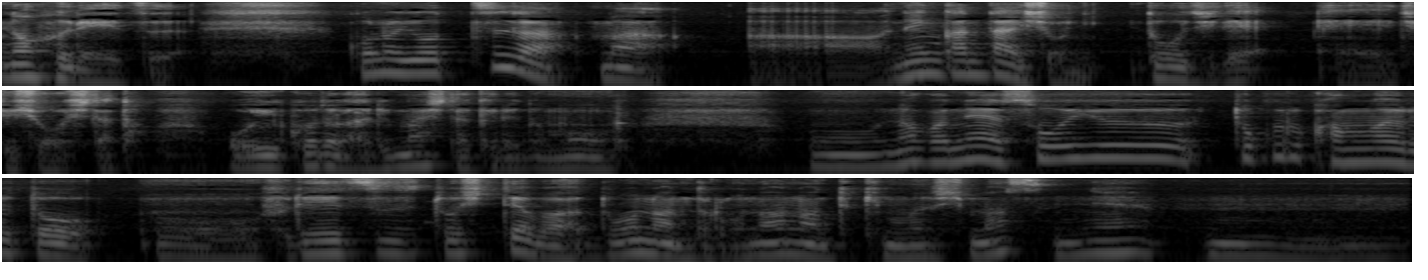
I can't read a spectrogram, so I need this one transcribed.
のフレーズ。この4つが、ま、あ年間大賞に同時で、えー、受賞したということがありましたけれども、なんかね、そういうところ考えると、フレーズとしてはどうなんだろうな、なんて気もしますね。うん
